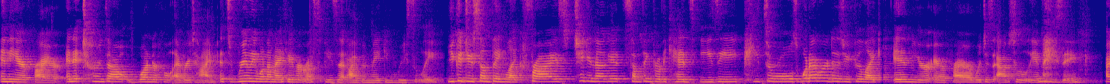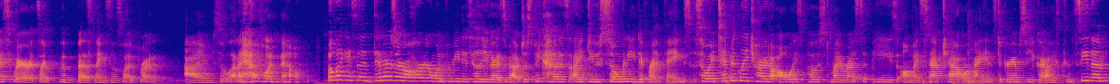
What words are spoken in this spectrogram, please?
in the air fryer and it turns out wonderful every time. It's really one of my favorite recipes that I've been making recently. You could do something like fries, chicken nuggets, something for the kids, easy, pizza rolls, whatever it is you feel like in your air fryer, which is absolutely amazing. I swear, it's like the best thing since sliced bread. I'm so glad I have one now. But like I said, dinners are a harder one for me to tell you guys about just because I do so many different things. So I typically try to always post my recipes on my Snapchat or my Instagram so you guys can see them.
